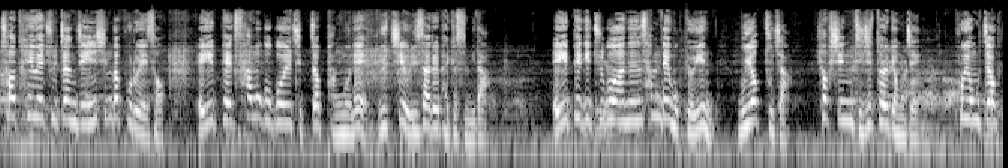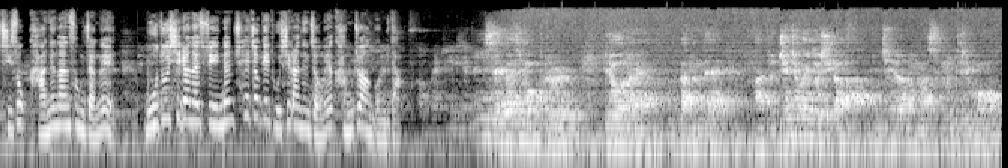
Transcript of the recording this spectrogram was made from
첫 해외 출장지인 싱가포르에서 에이펙 사무국을 직접 방문해 유치 의사를 밝혔습니다. 에이펙이 추구하는 3대 목표인 무역 투자, 혁신 디지털 경제, 포용적 지속 가능한 성장을 모두 실현할 수 있는 최적의 도시라는 점을 강조한 겁니다. 이 세 가지 목표를 이루어나 가는데 아주 최적의 도시가 것이라는 말씀을 드리고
